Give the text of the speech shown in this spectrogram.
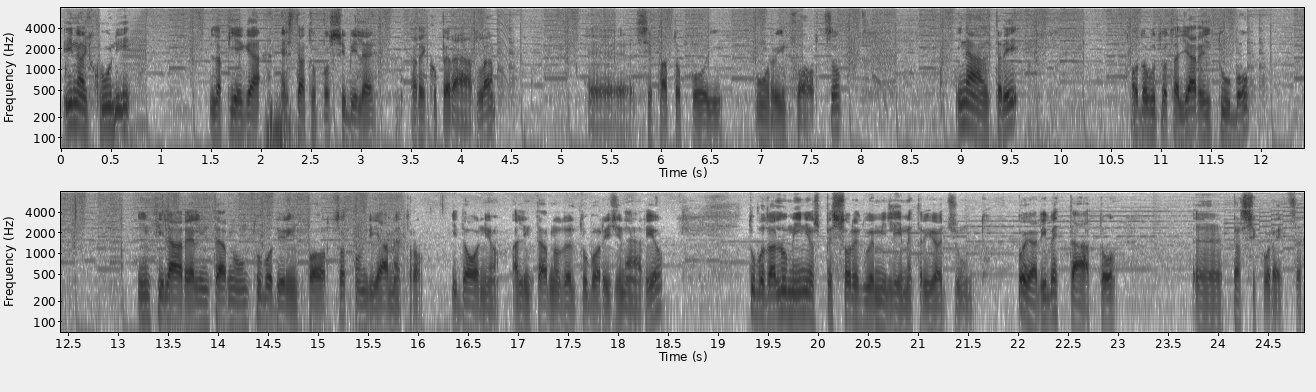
In alcuni la piega è stato possibile recuperarla eh, si è fatto poi un rinforzo. In altri ho dovuto tagliare il tubo infilare all'interno un tubo di rinforzo con diametro idoneo all'interno del tubo originario tubo d'alluminio spessore 2 mm io ho aggiunto. Poi ho rivettato eh, per sicurezza.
